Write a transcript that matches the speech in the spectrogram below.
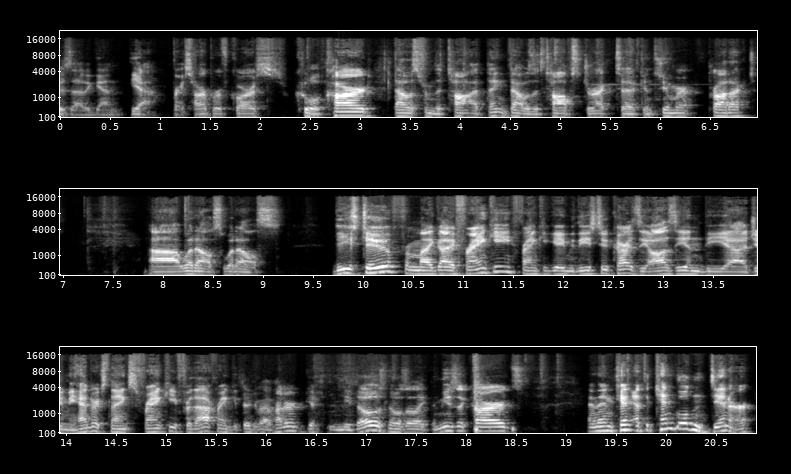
is that again? Yeah, Bryce Harper, of course. Cool card. That was from the top. I think that was a Topps direct to consumer product. Uh, what else? What else? These two from my guy Frankie. Frankie gave me these two cards, the Aussie and the uh, Jimi Hendrix. Thanks, Frankie, for that. Frankie 3500 gifted me those. Knows I like the music cards. And then Ken, at the Ken Goldin dinner,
